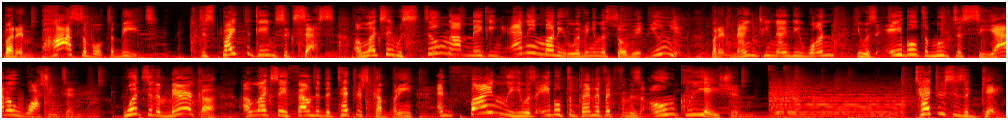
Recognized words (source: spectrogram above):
but impossible to beat. Despite the game's success, Alexei was still not making any money living in the Soviet Union, but in 1991, he was able to move to Seattle, Washington. Once in America, Alexei founded the Tetris Company, and finally he was able to benefit from his own creation. Tetris is a game,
